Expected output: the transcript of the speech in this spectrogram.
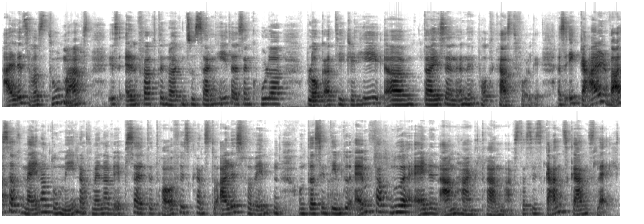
Alles, was du machst, ist einfach den Leuten zu sagen, hey, da ist ein cooler Blogartikel, hey, ähm, da ist ein, eine Podcast-Folge. Also egal, was auf meiner Domain, auf meiner Webseite drauf ist, kannst du alles verwenden und das, indem du einfach nur einen Anhang dran machst. Das ist ganz, ganz leicht.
